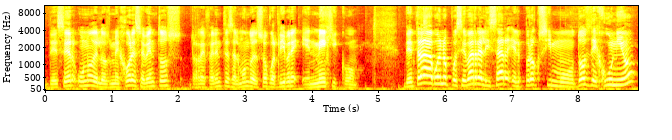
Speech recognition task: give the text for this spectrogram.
de ser uno de los mejores eventos referentes al mundo del software libre en México. De entrada, bueno, pues se va a realizar el próximo 2 de junio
